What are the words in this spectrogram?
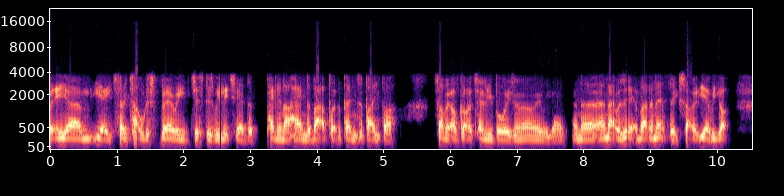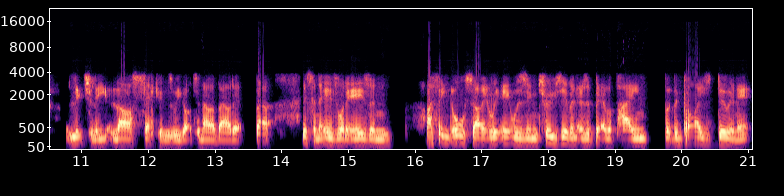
but he, um, yeah, so he told us very just as we literally had the pen in our hand about to put the pen to paper. Something I've got to tell you, boys, and oh, here we go, and uh, and that was it about the Netflix. So yeah, we got literally last seconds we got to know about it. But listen, it is what it is, and I think also it, it was intrusive and it was a bit of a pain. But the guys doing it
